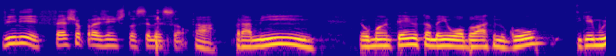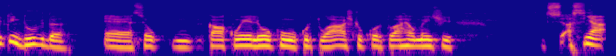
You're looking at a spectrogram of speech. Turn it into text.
Vini, fecha pra gente tua seleção. Tá, pra mim, eu mantenho também o Oblak no gol. Fiquei muito em dúvida é, se eu ficava com ele ou com o Courtois. Acho que o Courtois realmente assim, a,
